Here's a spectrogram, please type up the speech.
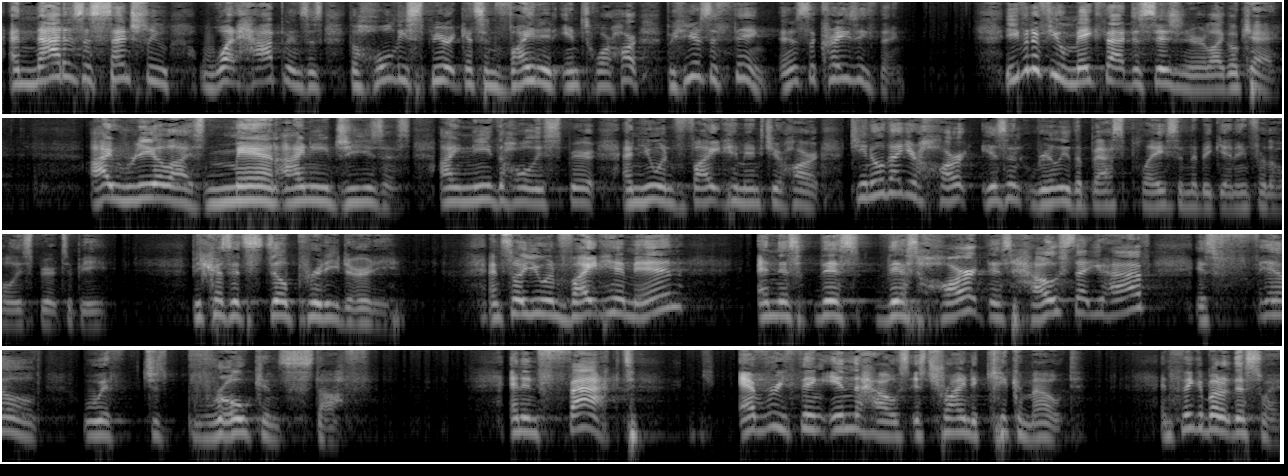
And that is essentially what happens is the Holy Spirit gets invited into our heart. But here's the thing, and it's the crazy thing. Even if you make that decision, you're like, okay, I realize, man, I need Jesus. I need the Holy Spirit. And you invite him into your heart. Do you know that your heart isn't really the best place in the beginning for the Holy Spirit to be? Because it's still pretty dirty. And so you invite him in, and this, this, this heart, this house that you have, is filled with just broken stuff. And in fact, everything in the house is trying to kick him out. And think about it this way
